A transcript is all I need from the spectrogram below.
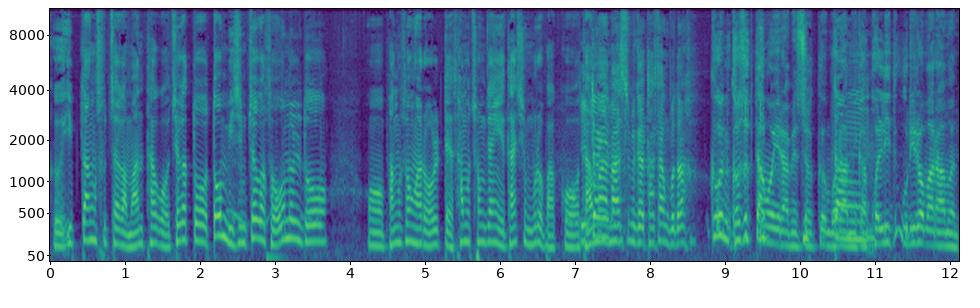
그 입당 숫자가 많다고 제가 또 또 미심쩍어서 오늘도 어 방송하러 올 때 사무총장이 다시 물어봤고 다만 많습니까? 탈당보다? 그건 거석당원이라면서 그 뭐랍니까 입당- 권리 우리로 말하면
